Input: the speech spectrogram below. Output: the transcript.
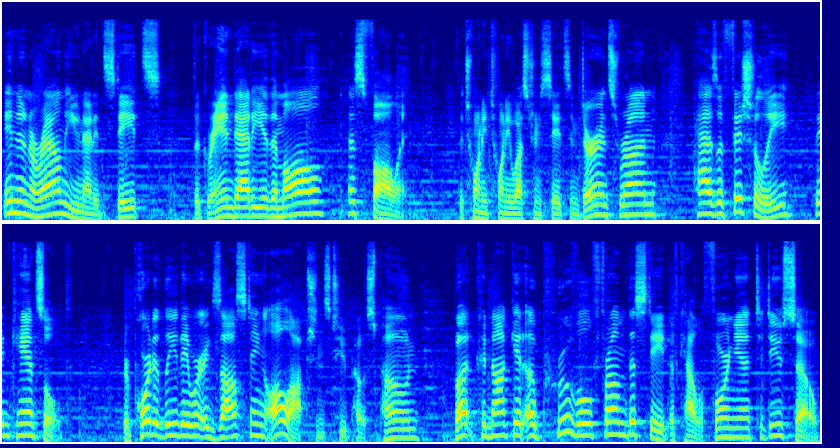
in and around the United States, the granddaddy of them all has fallen. The 2020 Western States Endurance Run has officially been canceled. Reportedly, they were exhausting all options to postpone, but could not get approval from the state of California to do so.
